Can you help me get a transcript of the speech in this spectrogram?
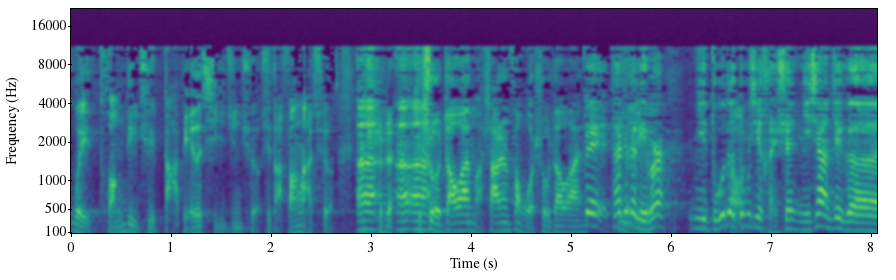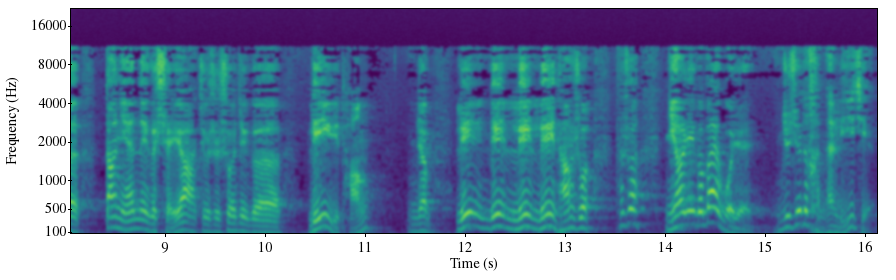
为皇帝去打别的起义军去了，去打方腊去了，是不是？就受招安嘛，杀人放火受招安。对他这个里边，你读的东西很深。你像这个当年那个谁啊，就是说这个林语堂，你知道吗？林林林林语堂说，他说你要是一个外国人，你就觉得很难理解。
